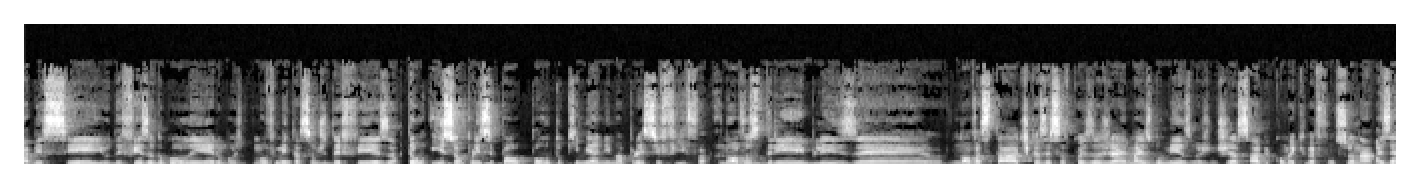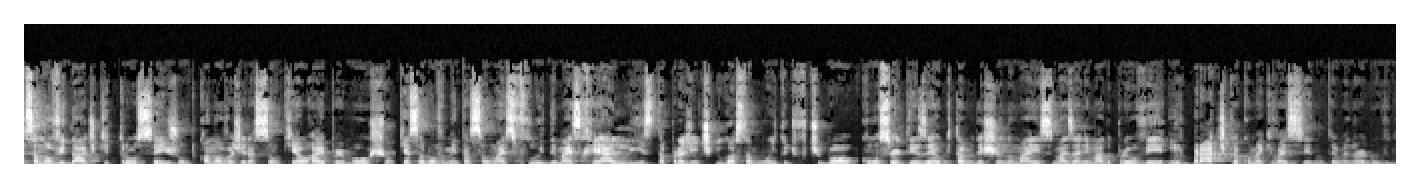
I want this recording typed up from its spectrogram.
cabeceio, defesa do goleiro, movimentação de defesa. Então, isso é o principal ponto que me anima para esse FIFA. Novos dribles, é, novas táticas, essas coisas já é mais do mesmo. A gente já sabe como é que vai funcionar. Mas essa novidade que trouxe aí junto com a nova geração, que é o Hypermotion, que é essa movimentação mais fluida e mais realista pra gente que gosta muito de futebol, com certeza é o que tá me deixando mais, mais animado para eu ver em prática como é que vai ser, não tenho a menor dúvida.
